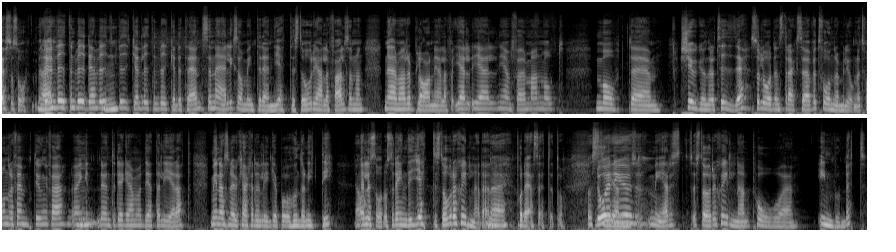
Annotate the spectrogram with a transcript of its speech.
Alltså så. Det är en liten, det är en vik, Mm. vikande, liten vikande trend. Sen är liksom inte den jättestor i alla fall. Så man, närmare plan i alla fall. Jämför man mot, mot eh, 2010 så låg den strax över 200 miljoner. 250 ungefär. Det är, ingen, Mm. det är inte diagrammet detaljerat. Medan nu kanske den ligger på 190. Ja. Eller så då. Så det är inte jättestora skillnader Nej, på det sättet då. fast Då är det ju mer st- större skillnad på eh, inbundet.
